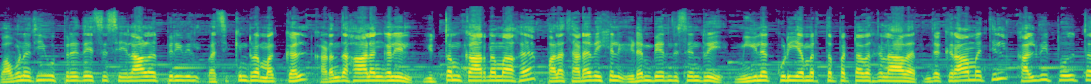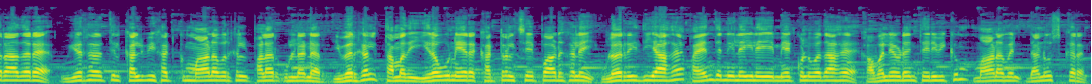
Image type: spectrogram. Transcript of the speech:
வவுனதீவு பிரதேச செயலாளர் பிரிவில் வசிக்கின்ற மக்கள் கடந்த காலங்களில் யுத்தம் காரணமாக பல தடவைகள் இடம்பெயர்ந்து சென்று மீளக்குடியமர்த்தப்பட்டவர்கள் ஆவர் இந்த கிராமத்தில் கல்வி பொதுத்தராதர உயர்தரத்தில் கல்வி கற்கும் மாணவர்கள் பலர் உள்ளனர். இவர்கள் தமது இரவு நேர கற்றல் செயற்பாடுகளை உலர் ரீதியாக பயந்த நிலையிலேயே மேற்கொள்வதாக கவலையுடன் தெரிவிக்கும் மாணவன் தனுஷ்கரன்.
